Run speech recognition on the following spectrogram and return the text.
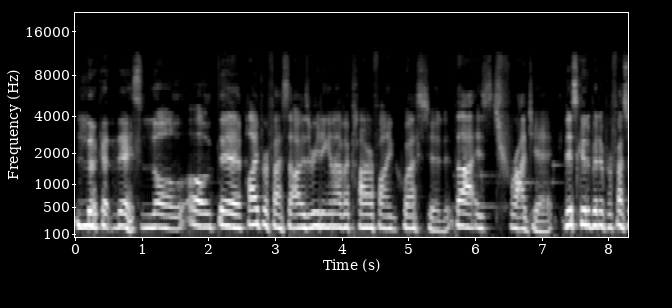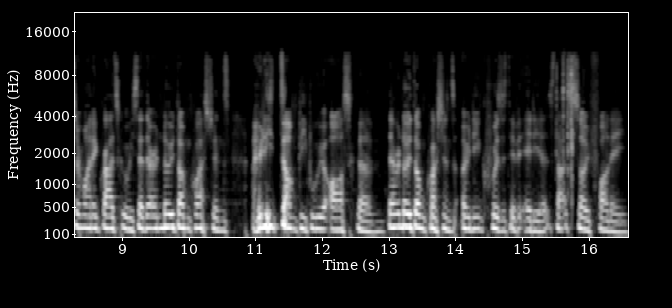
Look at this, lol. Oh dear. Hi, Professor. I was reading and I have a clarifying question. That is tragic. This could have been a professor of mine in grad school. He said there are no dumb questions, only dumb people who ask them. There are no dumb questions, only inquisitive idiots. That's so funny.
